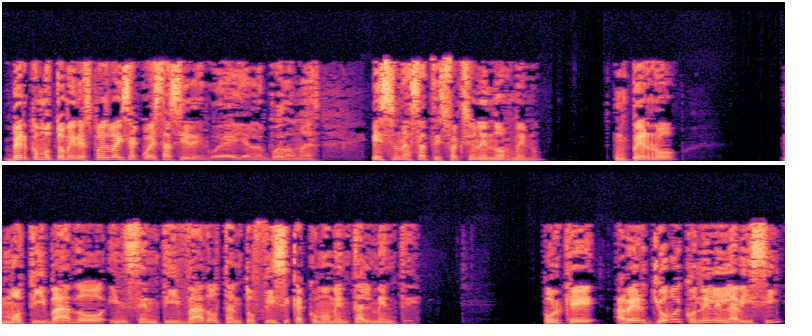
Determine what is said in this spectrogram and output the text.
ver cómo toma y después va y se acuesta así de, güey, ya no puedo más. Es una satisfacción enorme, ¿no? Un perro motivado, incentivado tanto física como mentalmente. Porque, a ver, yo voy con él en la bici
